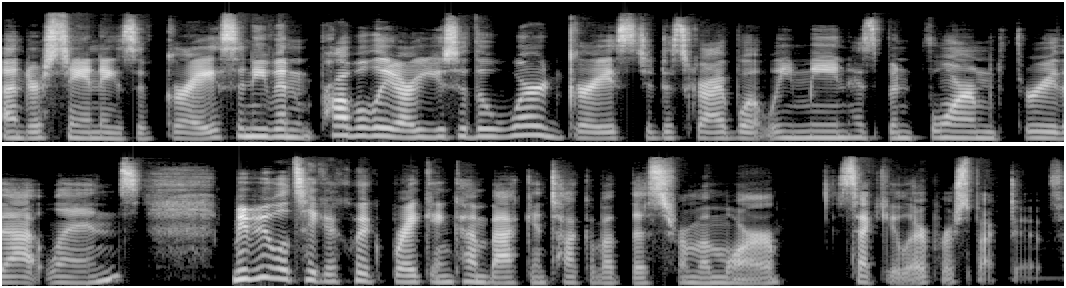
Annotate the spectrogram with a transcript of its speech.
understandings of grace, and even probably our use of the word grace to describe what we mean has been formed through that lens. Maybe we'll take a quick break and come back and talk about this from a more secular perspective.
